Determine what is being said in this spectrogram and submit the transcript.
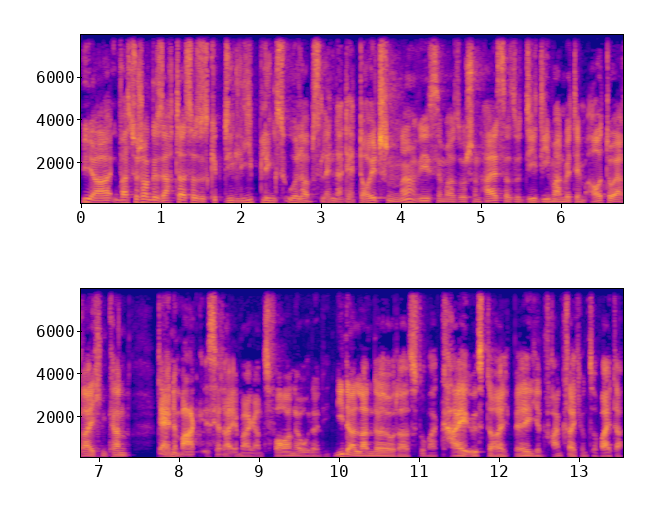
Ja, was du schon gesagt hast, also es gibt die Lieblingsurlaubsländer der Deutschen, ne? wie es immer so schon heißt, also die, die man mit dem Auto erreichen kann. Dänemark ist ja da immer ganz vorne oder die Niederlande oder Slowakei, Österreich, Belgien, Frankreich und so weiter.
